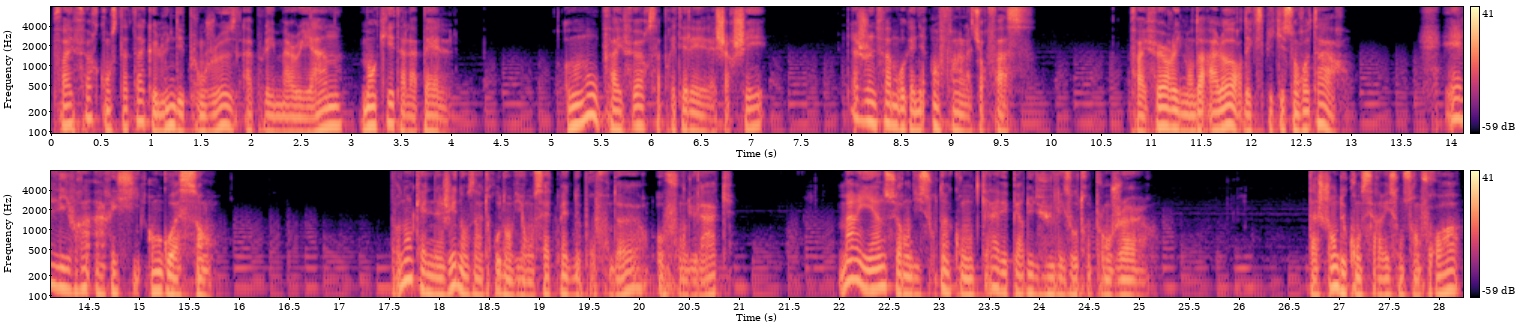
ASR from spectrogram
Pfeiffer constata que l'une des plongeuses, appelée Marianne, manquait à l'appel. Au moment où Pfeiffer s'apprêtait à aller la chercher, la jeune femme regagna enfin la surface. Pfeiffer lui demanda alors d'expliquer son retard et elle livra un récit angoissant. Pendant qu'elle nageait dans un trou d'environ 7 mètres de profondeur, au fond du lac, Marianne se rendit soudain compte qu'elle avait perdu de vue les autres plongeurs. Tâchant de conserver son sang-froid,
